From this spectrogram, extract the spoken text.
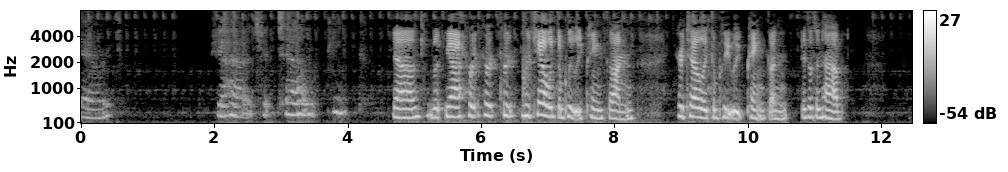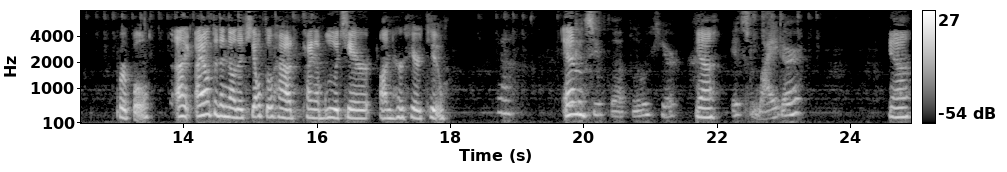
And she has her tail pink. Yeah, the, yeah, her, her her her tail is completely pink on her tail is completely pink on it doesn't have purple. I I also didn't know that she also had kind of bluish hair on her hair too. Yeah. You can And see the blue here. yeah, It's lighter. yeah.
